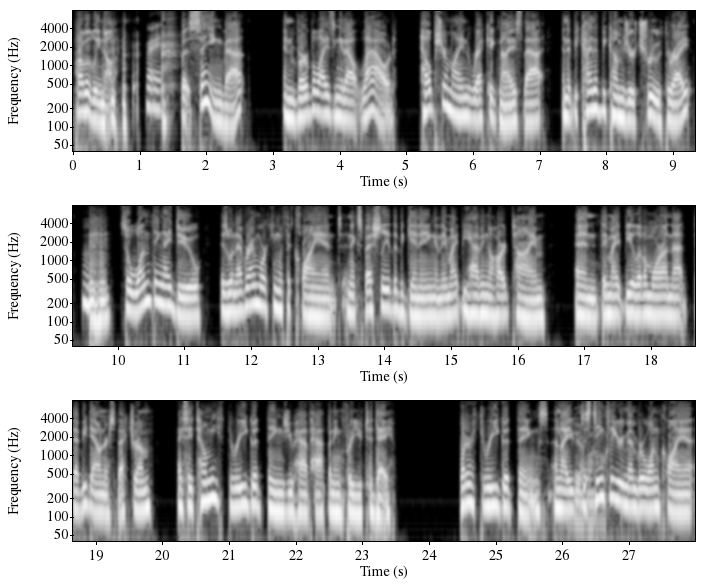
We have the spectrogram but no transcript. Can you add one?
Probably not. Right. But saying that and verbalizing it out loud helps your mind recognize that and it be, kind of becomes your truth, right? Mm-hmm. So, one thing I do is whenever I'm working with a client, and especially at the beginning, and they might be having a hard time and they might be a little more on that Debbie Downer spectrum, I I say, tell me three good things you have happening for you today. What are three good things? And I Yeah, distinctly remember one client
